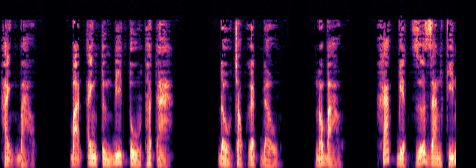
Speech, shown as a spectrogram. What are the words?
Hạnh bảo, bạn anh từng đi tù thật à? Đầu chọc gật đầu. Nó bảo, khác biệt giữa giam kín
